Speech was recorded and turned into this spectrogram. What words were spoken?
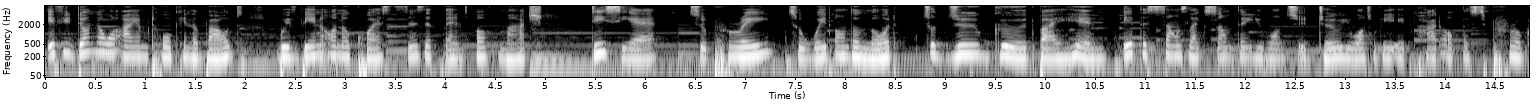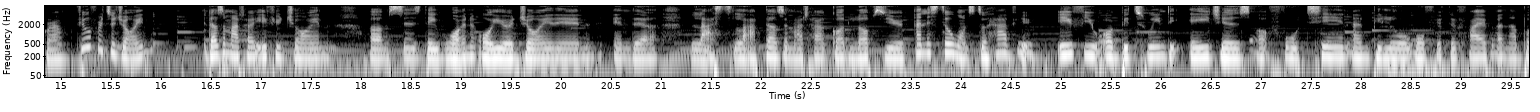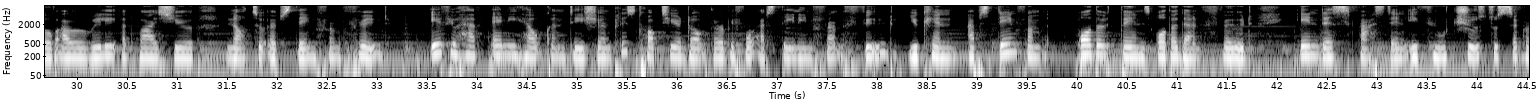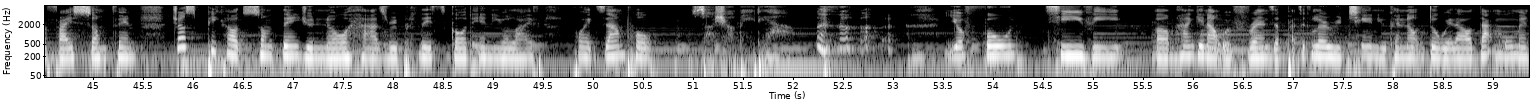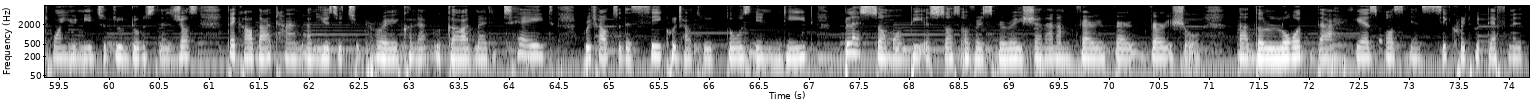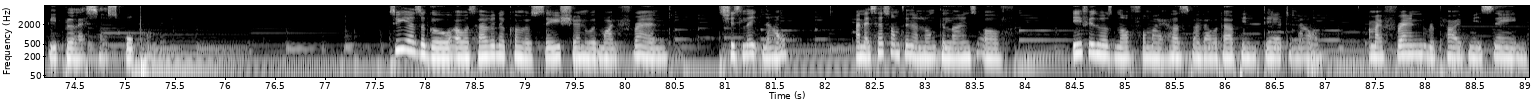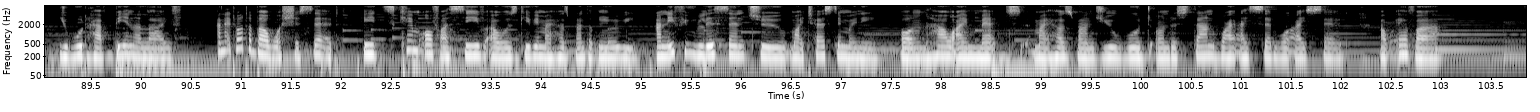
If you don't know what I am talking about, we've been on a quest since the 10th of March this year to pray, to wait on the Lord, to do good by Him. If this sounds like something you want to do, you want to be a part of this program, feel free to join. It doesn't matter if you join um, since day one or you're joining in the last lap. Doesn't matter. God loves you and He still wants to have you. If you are between the ages of 14 and below or 55 and above, I will really advise you not to abstain from food. If you have any health condition, please talk to your doctor before abstaining from food. You can abstain from other things other than food in this fasting if you choose to sacrifice something just pick out something you know has replaced god in your life. For example social media. Your phone tv um, hanging out with friends, a particular routine you cannot do without that moment when you need to do those things. Just take out that time and use it to pray, connect with God, meditate, reach out to the sick, reach out to those in need, bless someone, be a source of inspiration. And I'm very, very, very sure that the Lord that hears us in secret will definitely bless us openly. Two years ago, I was having a conversation with my friend. She's late now. And I said something along the lines of, if it was not for my husband, I would have been dead now. And my friend replied me saying, You would have been alive. And I thought about what she said. It came off as if I was giving my husband the glory. And if you've listened to my testimony on how I met my husband, you would understand why I said what I said. However,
